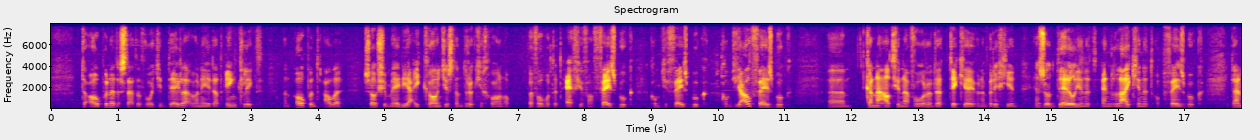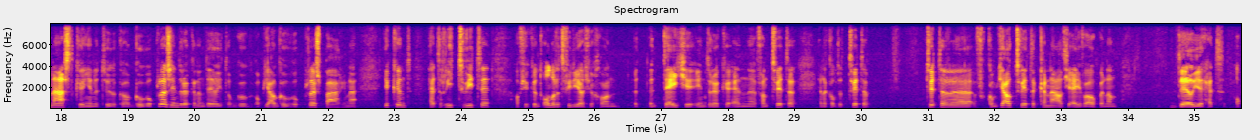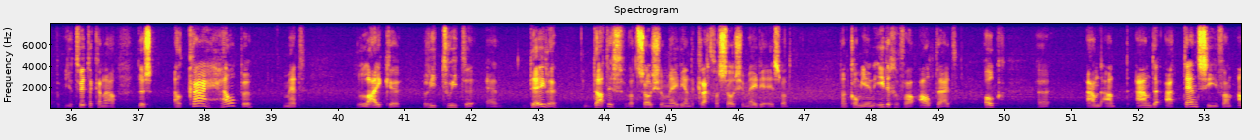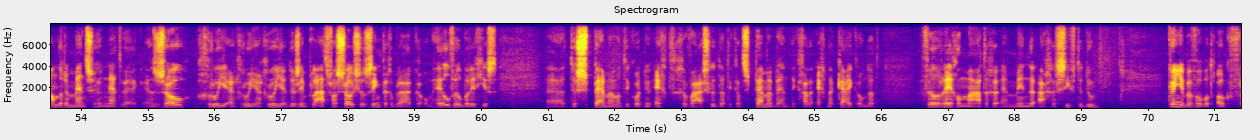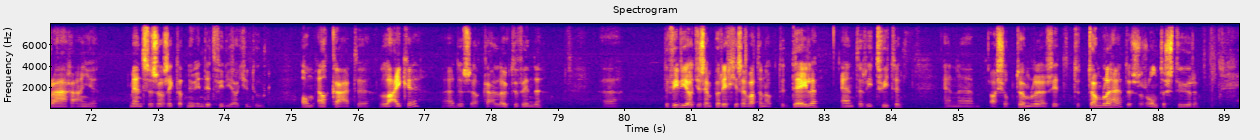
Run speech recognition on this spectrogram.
te openen. Daar staat het woordje delen. Wanneer je dat inklikt, dan opent alle social media icoontjes, dan druk je gewoon op bijvoorbeeld het F'je van Facebook, komt je Facebook, komt jouw Facebook Ehm, kanaaltje naar voren. Daar tik je even een berichtje in. En zo deel je het en like je het op Facebook. Daarnaast kun je natuurlijk ook Google Plus indrukken. Dan deel je het op, op jouw Google Plus pagina. Je kunt het retweeten. Of je kunt onder het videootje gewoon een theetje indrukken en, eh, van Twitter. En dan komt het Twitter, Twitter uh, komt jouw Twitter kanaaltje even open. En dan deel je het op je Twitter kanaal. Dus elkaar helpen met liken, retweeten en delen, dat is wat social media en de kracht van social media is. Want dan kom je in ieder geval altijd ook uh, aan, de, aan, de attentie van andere mensen hun netwerk. En zo groeien en groeien en groeien. Dus in plaats van social zing te gebruiken om heel veel berichtjes uh, te spammen, want ik word nu echt gewaarschuwd dat ik aan het spammen ben. Ik ga er echt naar kijken om dat veel regelmatiger en minder agressief te doen kun je bijvoorbeeld ook vragen aan je mensen, zoals ik dat nu in dit videootje doe, om elkaar te liken, hè, dus elkaar leuk te vinden, uh, de video's en berichtjes en wat dan ook te delen en te retweeten. En uh, als je op Tumblr zit te tumblen, hè, dus rond te sturen.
